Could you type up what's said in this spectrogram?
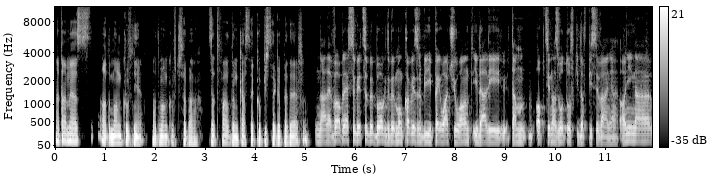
Natomiast od Monków nie. Od Monków trzeba za twardą kasę kupić tego PDF-a. No ale wyobraź sobie, co by było, gdyby Monkowie zrobili pay what you want i dali tam opcję na złotówki do wpisywania. Oni na,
